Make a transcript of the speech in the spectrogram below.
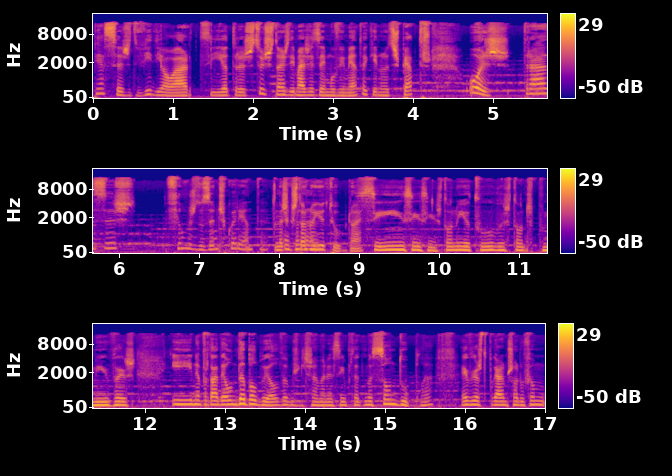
peças de videoarte e outras sugestões de imagens em movimento aqui nos Espectros. Hoje trazes filmes dos anos 40, mas É que estão no verdade. YouTube, não é? Sim, sim, sim, estão no YouTube, estão disponíveis e na verdade é um double bill, vamos lhe chamar assim, portanto uma sessão dupla. Em vez de pegarmos só no filme,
